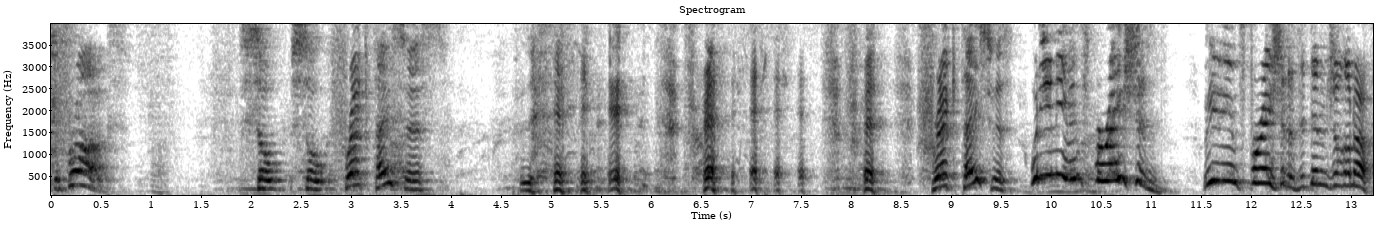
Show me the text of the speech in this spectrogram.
The frogs. So, so Frek Tosfos, what do you need inspiration? You need inspiration as it did in Shulchan Aruch?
